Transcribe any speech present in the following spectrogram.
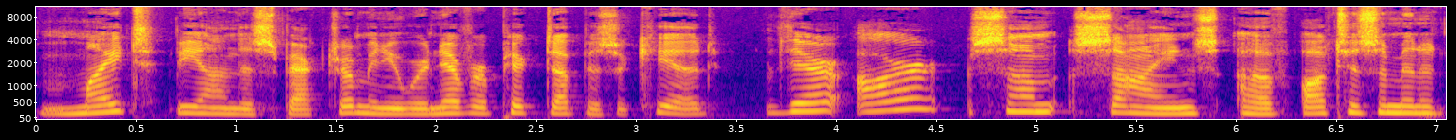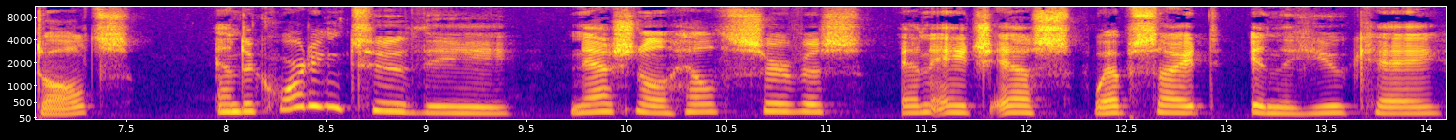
might be on the spectrum and you were never picked up as a kid, there are some signs of autism in adults. And according to the National Health Service NHS website in the UK,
